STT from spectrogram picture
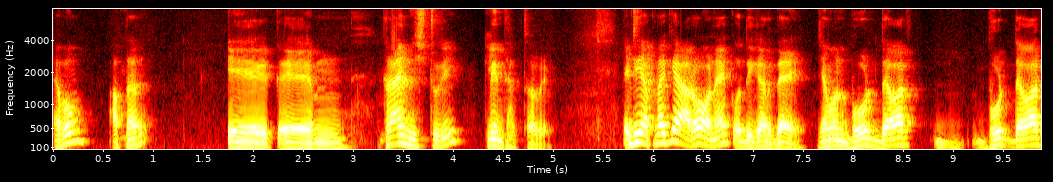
এবং আপনার ক্রাইম হিস্টোরি ক্লিন থাকতে হবে। এটি আপনাকে আরও অনেক অধিকার দেয়। যেমন ভোট দেওয়ার ভোট দেওয়ার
